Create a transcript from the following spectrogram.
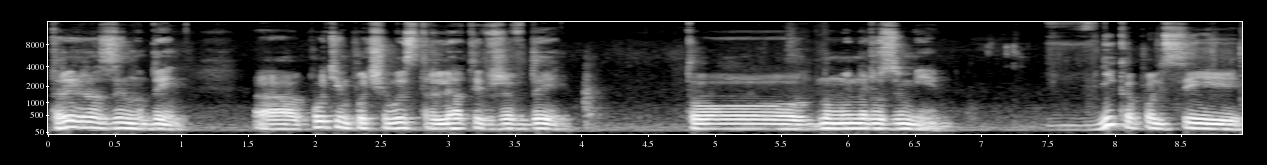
Три рази на день. Потім почали стріляти вже в день. То ну, ми не розуміємо. В Нікопольці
